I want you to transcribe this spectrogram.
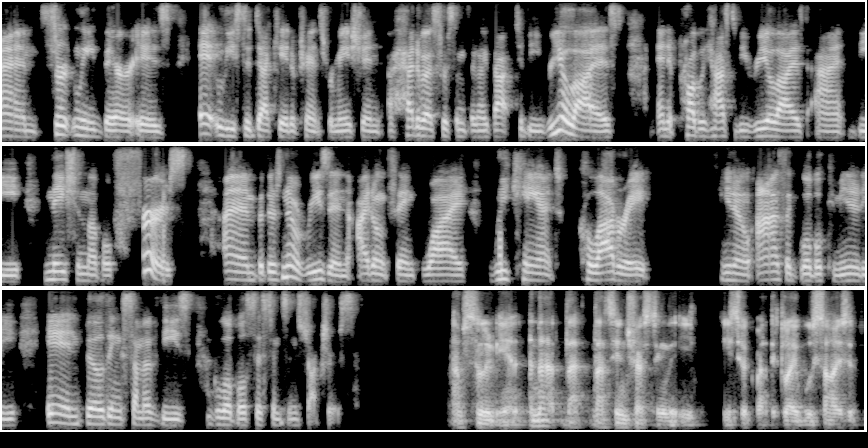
And certainly there is at least a decade of transformation ahead of us for something like that to be realized. And it probably has to be realized at the nation level first um, but there's no reason, I don't think, why we can't collaborate you know, as a global community in building some of these global systems and structures. Absolutely, and that that that's interesting that you you talk about the global size of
